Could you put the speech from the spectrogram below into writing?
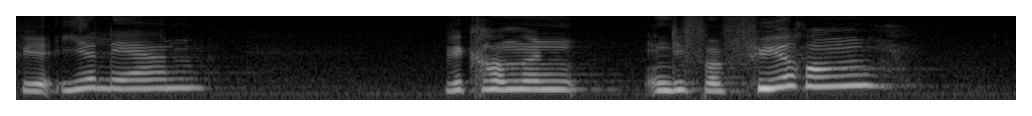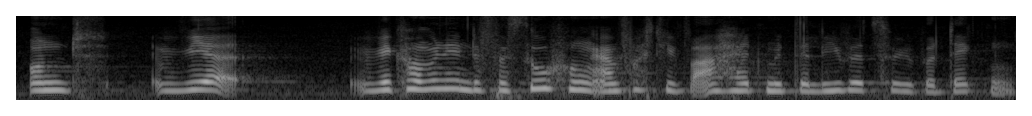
für ihr Lernen. Wir kommen in die Verführung und wir, wir kommen in die Versuchung, einfach die Wahrheit mit der Liebe zu überdecken.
